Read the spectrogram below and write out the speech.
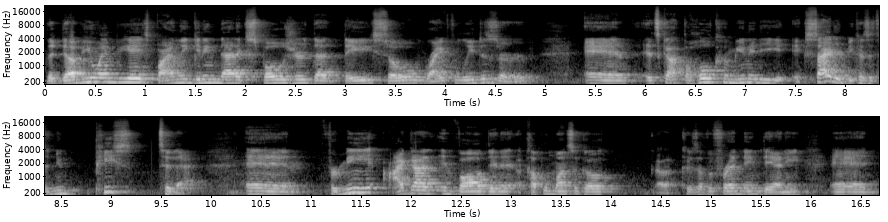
The WNBA is finally getting that exposure that they so rightfully deserve and it's got the whole community excited because it's a new piece to that. And for me, I got involved in it a couple months ago because uh, of a friend named Danny, and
